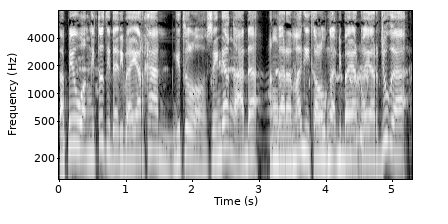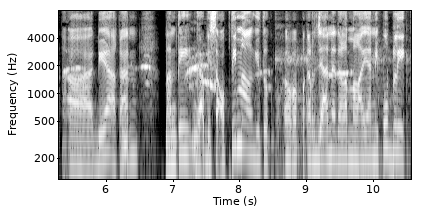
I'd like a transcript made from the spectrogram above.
tapi uang itu tidak dibayarkan gitu loh, sehingga nggak ada anggaran lagi. Kalau nggak dibayar-bayar juga, uh, dia akan nanti nggak bisa optimal gitu pekerjaannya dalam melayani publik.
